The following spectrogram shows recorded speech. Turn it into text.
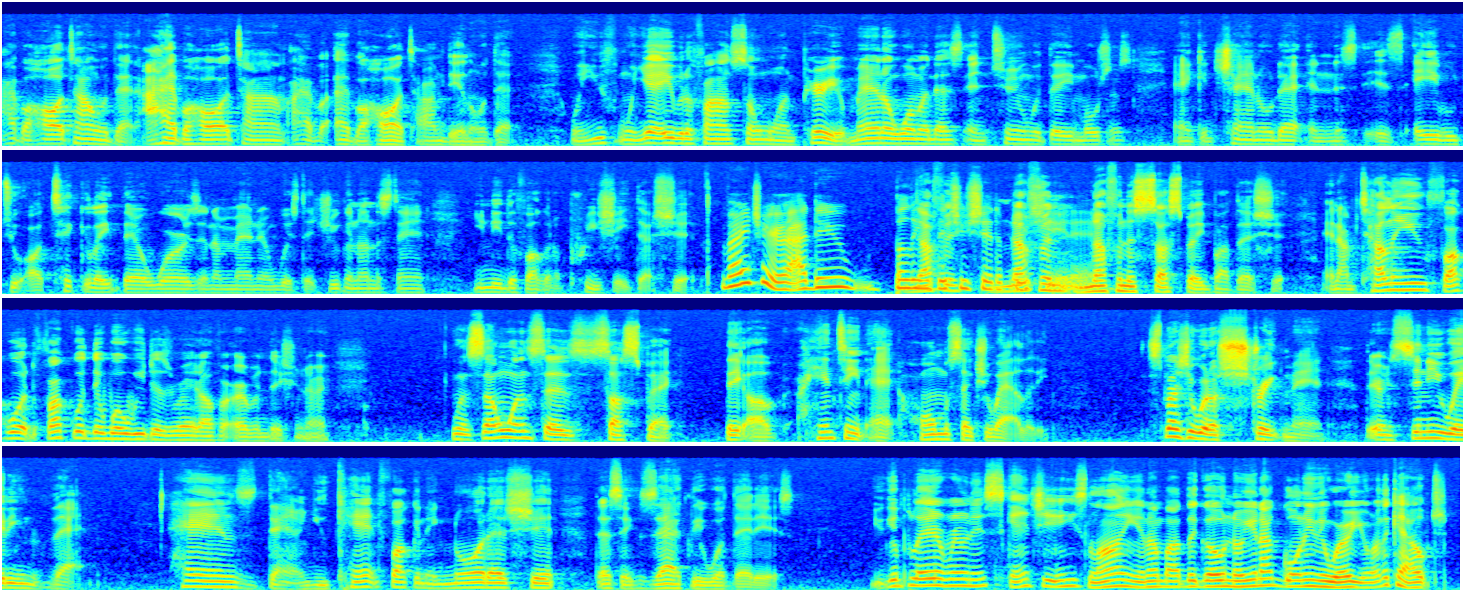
I have a hard time with that. I have a hard time. I have a, I have a hard time dealing with that. When you when you're able to find someone, period, man or woman that's in tune with their emotions and can channel that and is, is able to articulate their words in a manner in which that you can understand, you need to fucking appreciate that shit. Very true. I do believe nothing, that you should appreciate nothing, it. Nothing is suspect about that shit. And I'm telling you, fuck what fuck what the what we just read off of Urban Dictionary. When someone says suspect, they are hinting at homosexuality, especially with a straight man. They're insinuating that. Hands down, you can't fucking ignore that shit. That's exactly what that is. You can play around and sketchy. He's lying. I'm about to go. No, you're not going anywhere. You're on the couch.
